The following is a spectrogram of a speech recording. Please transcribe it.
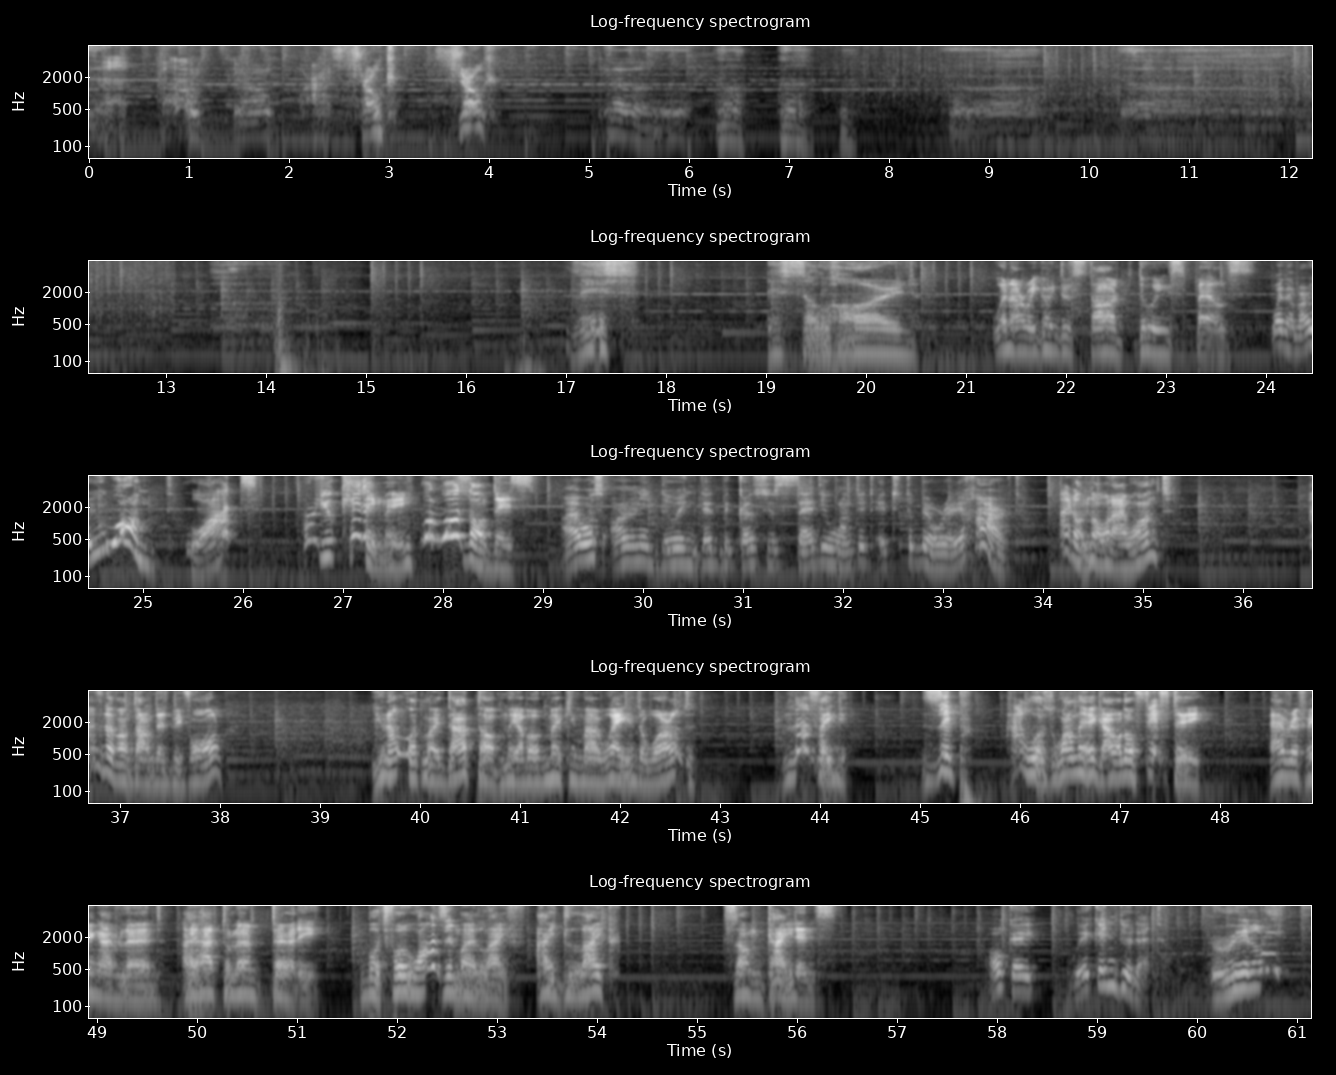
No. Ah, Stroke. Stroke. This is so hard. When are we going to start doing spells? Whenever you want. What? Are you kidding me? What was all this? I was only doing that because you said you wanted it to be really hard. I don't know what I want. I've never done this before. You know what my dad taught me about making my way in the world? Nothing! Zip! I was one egg out of 50! Everything I've learned, I had to learn 30. But for once in my life, I'd like some guidance. Okay, we can do that. Really?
